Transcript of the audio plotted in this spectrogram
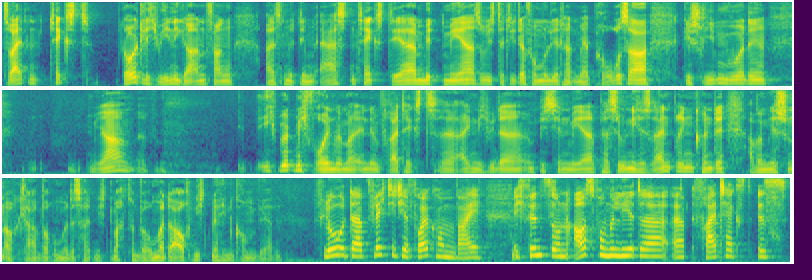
zweiten Text deutlich weniger anfangen als mit dem ersten Text, der mit mehr, so wie es der Dieter formuliert hat, mehr Prosa geschrieben wurde. Ja, ich würde mich freuen, wenn man in dem Freitext äh, eigentlich wieder ein bisschen mehr Persönliches reinbringen könnte, aber mir ist schon auch klar, warum man das halt nicht macht und warum wir da auch nicht mehr hinkommen werden. Flo, da pflichte ich dir vollkommen bei. Ich finde, so ein ausformulierter äh, Freitext ist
